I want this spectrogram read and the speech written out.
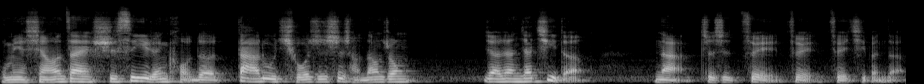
我们也想要在十四亿人口的大陆求职市场当中，要让人家记得，那这是最最最基本的。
